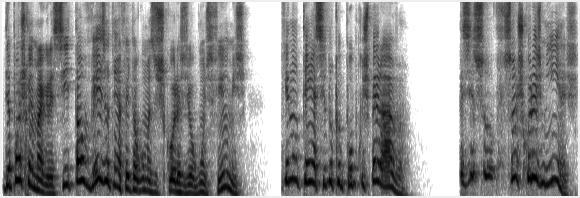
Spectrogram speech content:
Depois que eu emagreci, talvez eu tenha feito algumas escolhas de alguns filmes que não tenha sido o que o público esperava. Mas isso são escolhas minhas.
